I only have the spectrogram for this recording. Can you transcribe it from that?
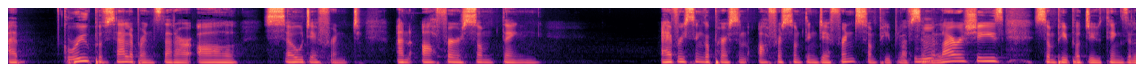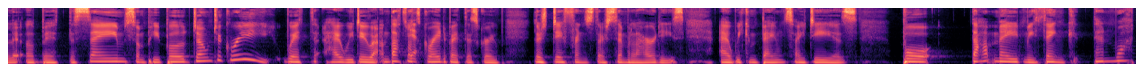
a group of celebrants that are all so different and offer something every single person offers something different. Some people have similarities. Some people do things a little bit the same. Some people don't agree with how we do it. And that's what's Yeah. great about this group. There's difference, there's similarities. Uh, we can bounce ideas. But that made me think, then what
